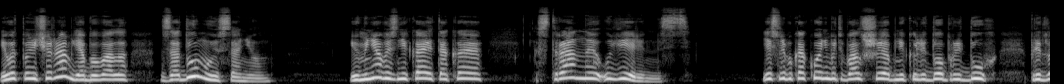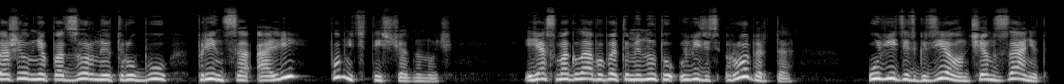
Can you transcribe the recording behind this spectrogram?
И вот по вечерам я, бывало, задумаюсь о нем, и у меня возникает такая странная уверенность. Если бы какой-нибудь волшебник или добрый дух предложил мне подзорную трубу принца Али, помните «Тысячу одну ночь», и я смогла бы в эту минуту увидеть Роберта, увидеть, где он, чем занят,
